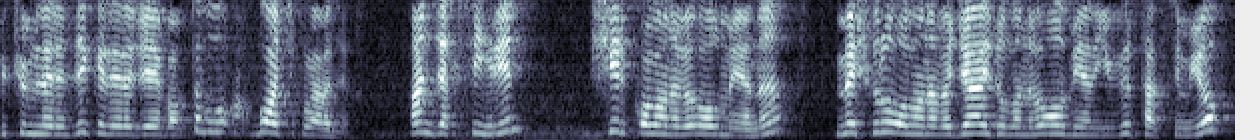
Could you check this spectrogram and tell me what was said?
hükümlerin zikredileceği bapta bu, bu açıklanacak. Ancak sihrin şirk olanı ve olmayanı, meşru olanı ve caiz olanı ve olmayanı gibi bir taksimi yok.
